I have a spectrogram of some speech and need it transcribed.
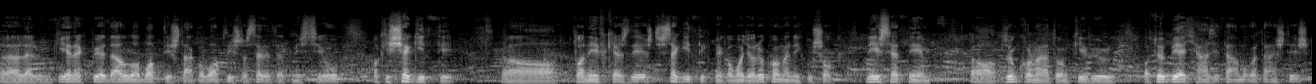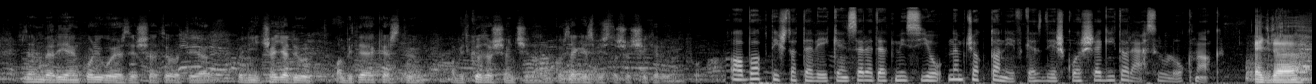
eh, lelünk. Ilyenek például a baptisták, a baptista szeretetmisszió, aki segíti a tanévkezdést, segítik még a magyar ökumenikusok, nézhetném az önkormányzaton kívül a többi egyházi támogatást is. Az ember ilyenkor jó érzéssel tölti el, hogy nincs egyedül, amit elkezdtünk, amit közösen csinálunk, az egész biztos, hogy sikerülni fog. A baptista tevékeny szeretett misszió nem csak tanévkezdéskor segít a rászorulóknak. Egyre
